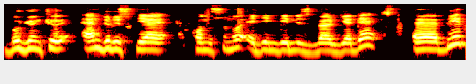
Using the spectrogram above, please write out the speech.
bugünkü Endülüs diye konusunu edindiğimiz bölgede e, bir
